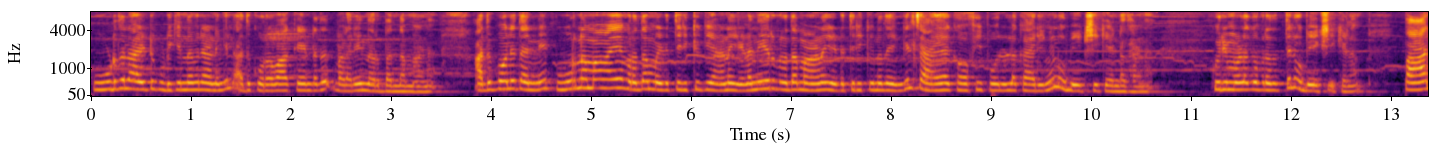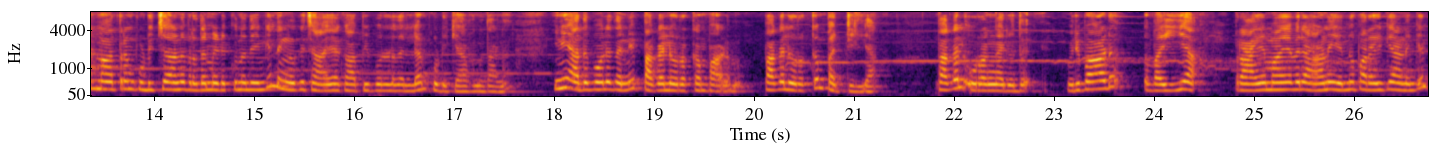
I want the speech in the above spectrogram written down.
കൂടുതലായിട്ട് കുടിക്കുന്നവരാണെങ്കിൽ അത് കുറവാക്കേണ്ടത് വളരെ നിർബന്ധമാണ്. അതുപോലെ തന്നെ പൂർണമായ വ്രതം എടുത്തിരിക്കുകയാണ് ഇളനീർ വ്രതമാണ് എടുത്തിരിക്കുന്നതെങ്കിൽ ചായ കോഫി പോലുള്ള കാര്യങ്ങൾ ഉപേക്ഷിക്കേണ്ടതാണ്. കുരുമുളക് വ്രതത്തിൽ ഉപേക്ഷിക്കണം. പാൽ മാത്രം കുടിച്ചാണ് വ്രതം എടുക്കുന്നതെങ്കിൽ നിങ്ങൾക്ക് ചായ കാപ്പി പോലുള്ളതെല്ലാം കുടിക്കാവുന്നതാണ്. ഇനി അതുപോലെ തന്നെ പകലുറക്കം പാടും. പകലുറക്കം പറ്റില്ല. പകൽ ഉറങ്ങരുത്. ഒരുപാട് വയ്യ പ്രായമായവരാണ് എന്ന് പറയുകയാണെങ്കിൽ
